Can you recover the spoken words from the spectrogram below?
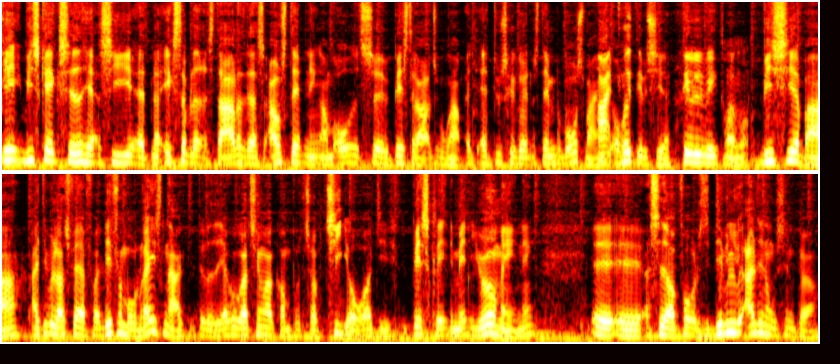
Det, Ja. Vi skal ikke sidde her og sige, at når Ekstrabladet starter deres afstemning om årets øh, bedste radioprogram, at, at du skal gå ind og stemme på vores vegne. Nej. Det er overhovedet ikke det, vi siger. Det vil vi ikke drømme om. Vi siger bare, ej, det vil også være for, lidt for Morten du ved. Jeg kunne godt tænke mig at komme på top 10 over de bedst klædte mænd i Euroman, ikke? Øh, øh, og sidde og opfordre til. Det vil vi aldrig nogensinde gøre.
